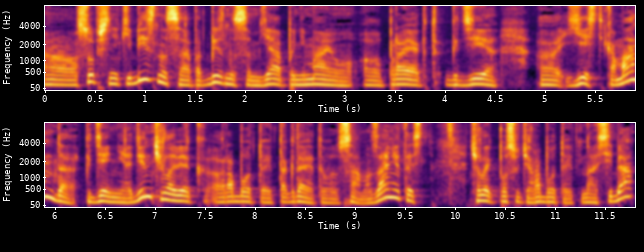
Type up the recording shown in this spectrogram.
э, собственники бизнеса, а под бизнесом я понимаю э, проект, где э, есть команда, где не один человек работает, тогда это самозанятость. Человек, по сути, работает на себя,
